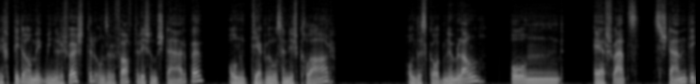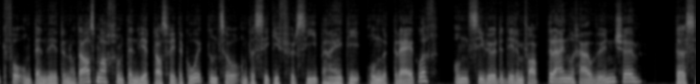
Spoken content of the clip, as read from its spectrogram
ich bin da mit meiner Schwester, unser Vater ist am Sterben und die Diagnose ist klar und es geht nicht mehr lang. Und er schwätzt ständig von und dann wird er noch das machen und dann wird das wieder gut und so. Und das sei für sie beide unerträglich. Und sie würde ihrem Vater eigentlich auch wünschen, dass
